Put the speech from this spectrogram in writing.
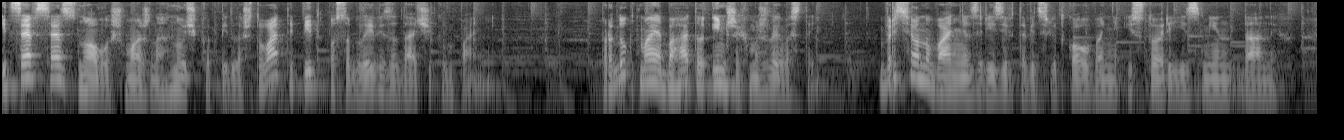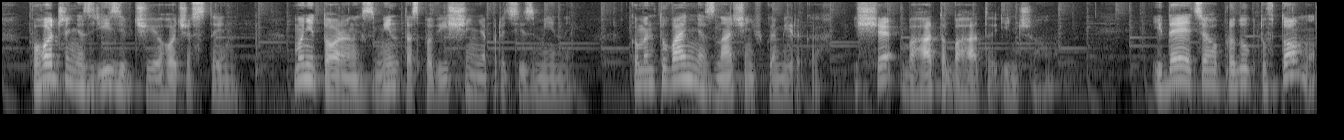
І це все знову ж можна гнучко підлаштувати під особливі задачі компанії. Продукт має багато інших можливостей: версіонування зрізів та відслідковування історії змін даних, погодження зрізів чи його частин, моніторинг змін та сповіщення про ці зміни, коментування значень в комірках і ще багато-багато іншого. Ідея цього продукту в тому,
